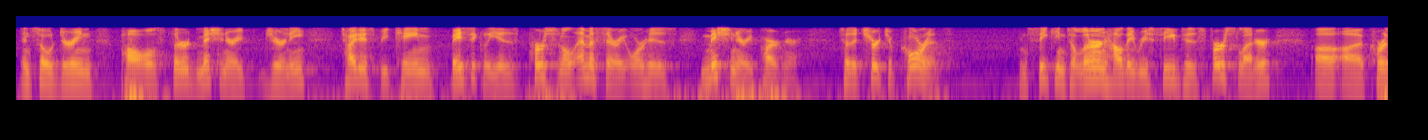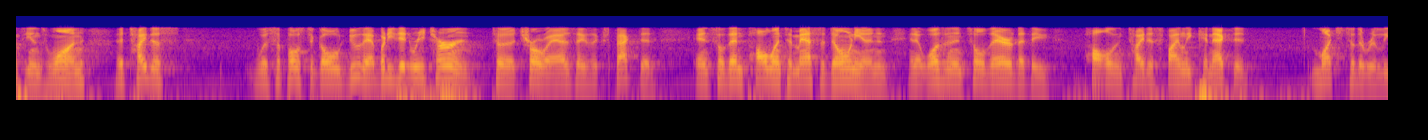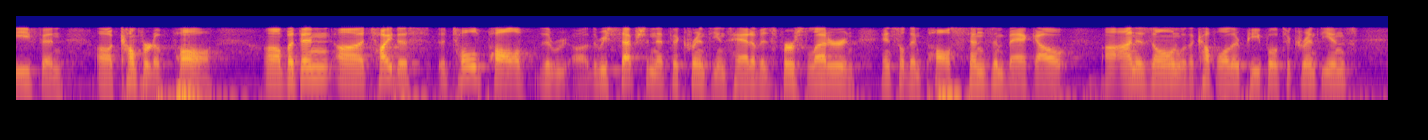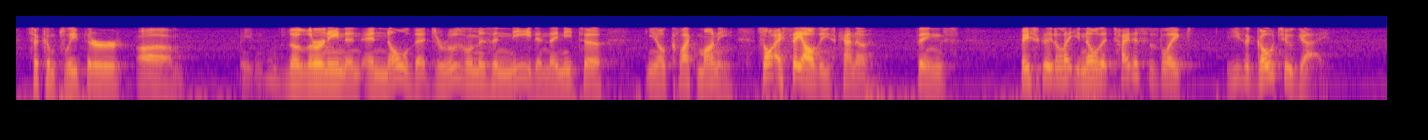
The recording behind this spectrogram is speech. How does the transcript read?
And so during Paul's third missionary journey, Titus became basically his personal emissary or his missionary partner to the church of Corinth. And seeking to learn how they received his first letter, uh, uh, Corinthians 1, Titus was supposed to go do that, but he didn't return to Troas as expected. And so then Paul went to Macedonia, and, and it wasn't until there that they, Paul and Titus finally connected, much to the relief and uh, comfort of Paul. Uh, but then uh, Titus told Paul the, uh, the reception that the Corinthians had of his first letter, and, and so then Paul sends him back out uh, on his own with a couple other people to Corinthians to complete their um, the learning and, and know that Jerusalem is in need and they need to, you know, collect money. So I say all these kind of things basically to let you know that Titus is like, he's a go to guy.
